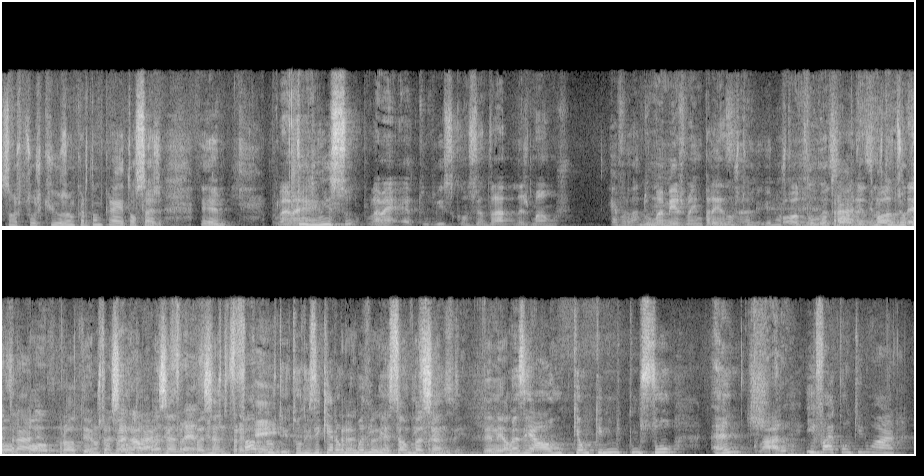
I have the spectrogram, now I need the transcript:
são as pessoas que usam cartão de crédito. Ou seja, eh, tudo é, isso. O problema é, é, tudo isso concentrado nas mãos. É verdade, de uma mesma empresa. Eu não estou, eu não estou a dizer o contrário. Eu não estou a dizer o contrário. O passando, passando para ti. Estou a dizer que era uma dimensão então, diferente. Daniel. Mas é algo que é um caminho que começou antes claro. e vai continuar.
